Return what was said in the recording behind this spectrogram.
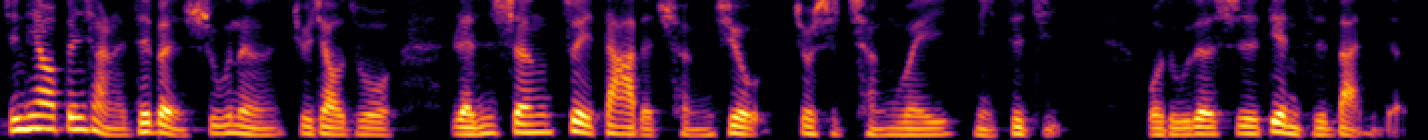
今天要分享的这本书呢，就叫做《人生最大的成就就是成为你自己》。我读的是电子版的。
